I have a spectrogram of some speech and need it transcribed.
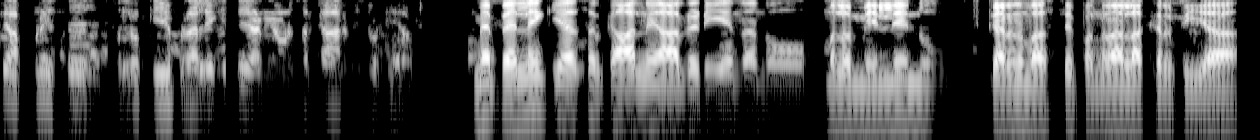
ਤੇ ਆਪਣੇ ਇਸ ਵੱਲੋਂ ਕੀ ਉਪਰਾਲੇ ਕੀਤੇ ਜਾਣਗੇ? ਹੁਣ ਸਰਕਾਰ ਵੀ ਜੁਟੀ ਆ। ਮੈਂ ਪਹਿਲਾਂ ਹੀ ਕਿਹਾ ਸਰਕਾਰ ਨੇ ਆਲਰੇਡੀ ਇਹਨਾਂ ਨੂੰ ਮਤਲਬ ਮੇਲੇ ਨੂੰ ਕਰਨ ਵਾਸਤੇ 15 ਲੱਖ ਰੁਪਈਆ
